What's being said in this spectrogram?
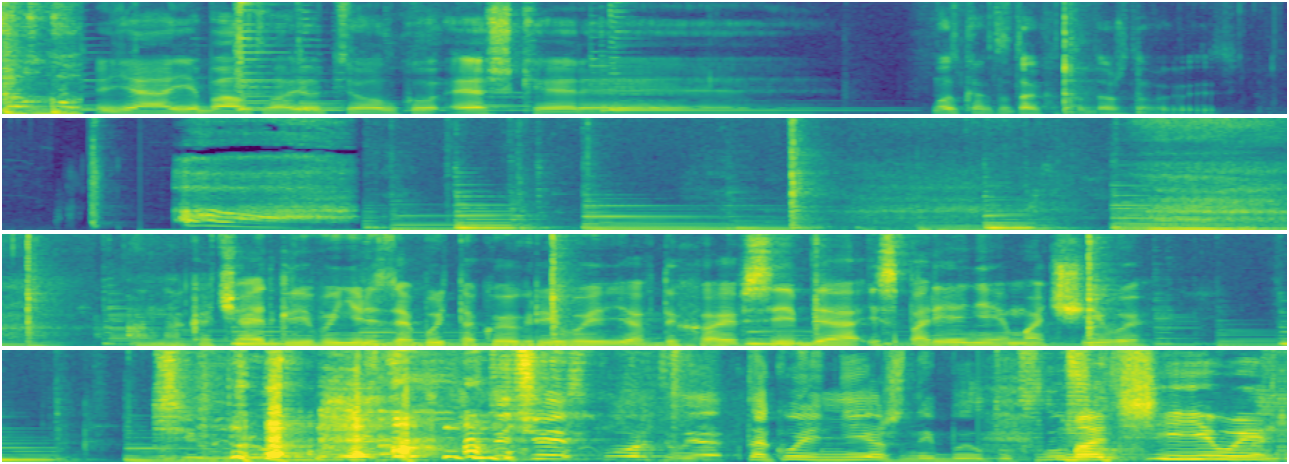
телку. Я ебал твою телку, эшкере. Вот как-то так это должно выглядеть. Она качает гривы, нельзя быть такой гривой. Я вдыхаю в себя испарение мочивы. Чего, блядь? Ты что испортил? Я такой нежный был тут, слушал. Мочивы.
